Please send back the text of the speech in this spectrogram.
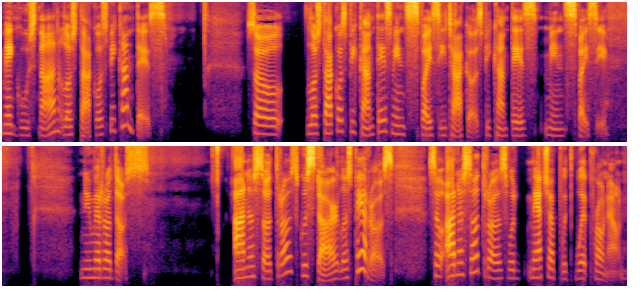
me gustan los tacos picantes. So los tacos picantes means spicy tacos. Picantes means spicy. Número dos. A nosotros gustar los perros. So a nosotros would match up with what pronoun?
